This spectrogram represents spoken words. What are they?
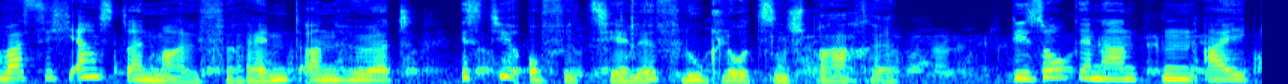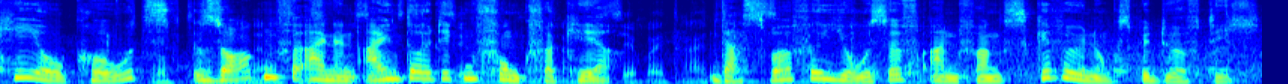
Was sich erst einmal fremd anhört, ist die offizielle Fluglotsensprache. Die sogenannten ICAO-Codes sorgen für einen eindeutigen Funkverkehr. Das war für Josef anfangs gewöhnungsbedürftig.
